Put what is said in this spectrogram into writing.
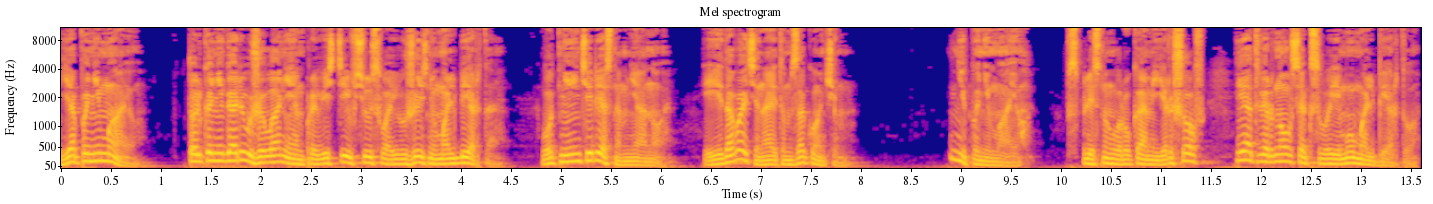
Я понимаю. Только не горю желанием провести всю свою жизнь у Мольберта. Вот неинтересно мне оно. И давайте на этом закончим. Не понимаю. Всплеснул руками Ершов и отвернулся к своему Мольберту.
